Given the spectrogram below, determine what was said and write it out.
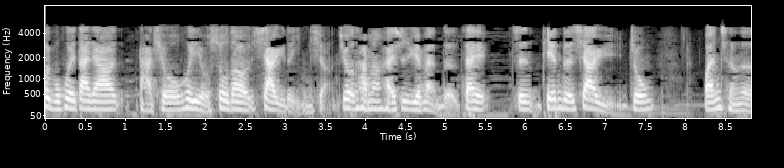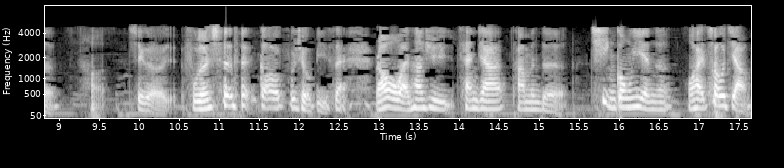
会不会大家打球会有受到下雨的影响？结果他们还是圆满的在整天的下雨中完成了。这个扶轮社的高尔夫球比赛，然后我晚上去参加他们的庆功宴呢，我还抽奖，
